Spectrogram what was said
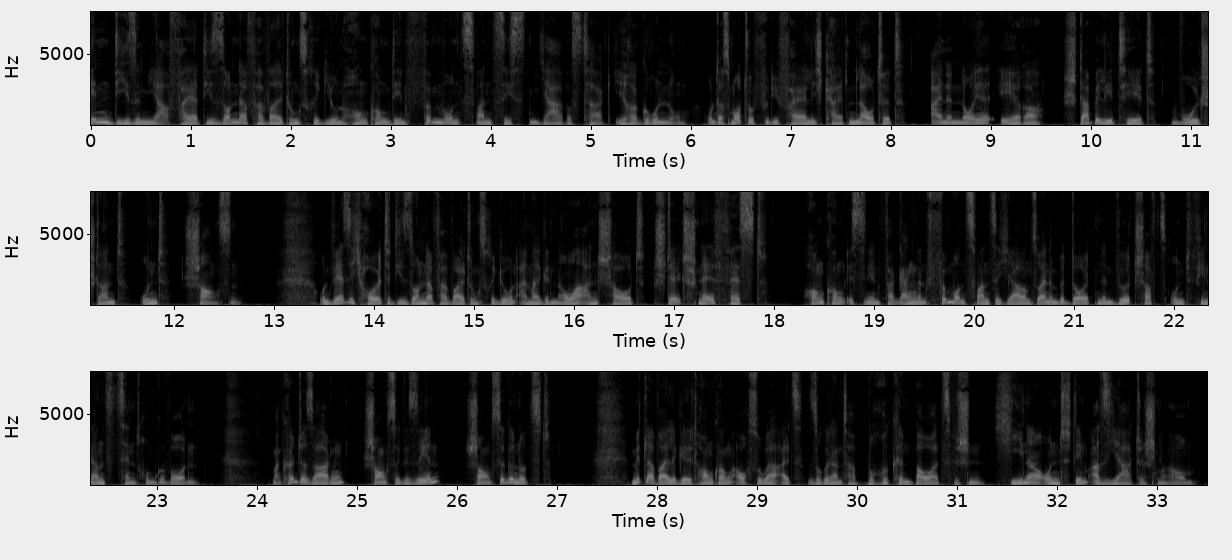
In diesem Jahr feiert die Sonderverwaltungsregion Hongkong den 25. Jahrestag ihrer Gründung. Und das Motto für die Feierlichkeiten lautet eine neue Ära, Stabilität, Wohlstand und Chancen. Und wer sich heute die Sonderverwaltungsregion einmal genauer anschaut, stellt schnell fest, Hongkong ist in den vergangenen 25 Jahren zu einem bedeutenden Wirtschafts- und Finanzzentrum geworden. Man könnte sagen, Chance gesehen, Chance genutzt. Mittlerweile gilt Hongkong auch sogar als sogenannter Brückenbauer zwischen China und dem asiatischen Raum.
